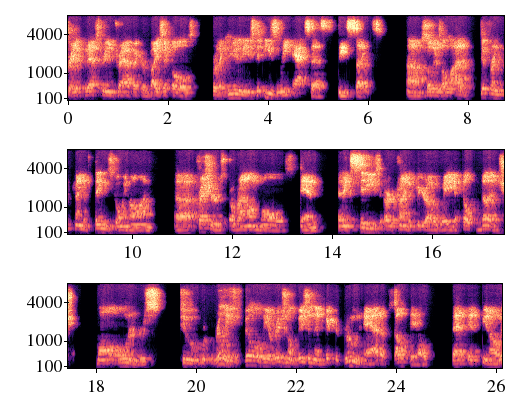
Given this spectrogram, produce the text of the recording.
pedestrian traffic or bicycles for the communities to easily access these sites. Um, so there's a lot of different kind of things going on, uh, pressures around malls, and I think cities are trying to figure out a way to help nudge mall owners to really fulfill the original vision that Victor Gruen had of Southdale. That it, you know,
